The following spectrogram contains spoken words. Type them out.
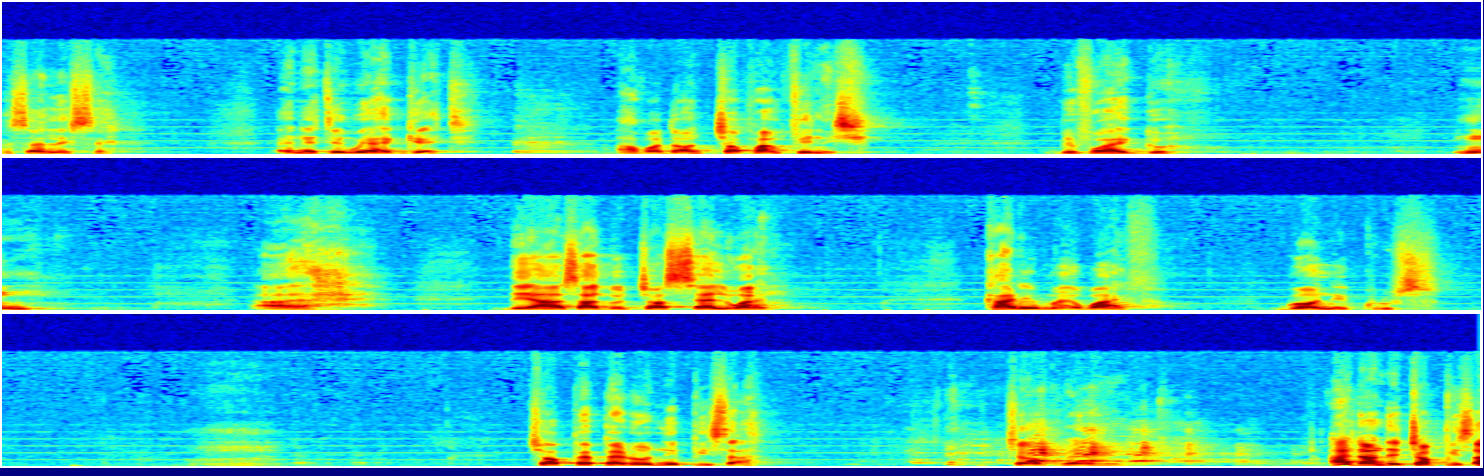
I said, listen, anything where I get, I will don't chop and finish before I go. Hmm? Uh, the house, I could just sell one, carry my wife, go on a cruise. Chop pepperoni pizza. Chop. Eh? I don't the chop pizza.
